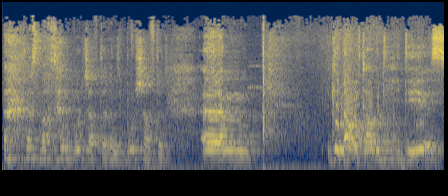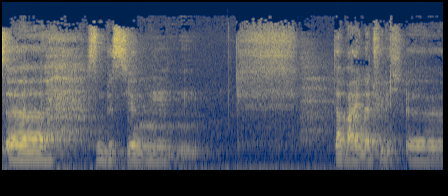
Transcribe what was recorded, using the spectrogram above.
Was macht eine Botschafterin? Sie botschaftet. Ähm, genau, ich glaube, die Idee ist äh, so ein bisschen dabei natürlich äh,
